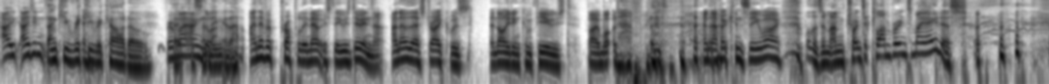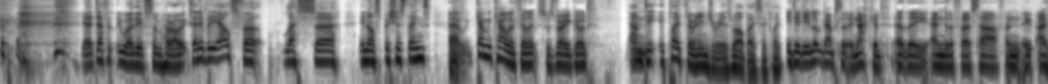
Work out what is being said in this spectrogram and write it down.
I, I didn't. Thank you, Ricky Ricardo, From uh, my for angle, sending me that. I never properly noticed that he was doing that. I know their striker was annoyed and confused by what had happened, and now I can see why. Well, there's a man trying to clamber into my anus. yeah, definitely worthy of some heroics. Anybody else for less uh, inauspicious things? Um, Cammy Kalvin Phillips was very good. And he, he played through an injury as well, basically. He did. He looked absolutely knackered at the end of the first half, and it, I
